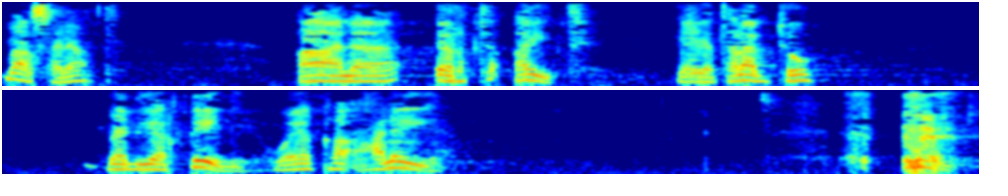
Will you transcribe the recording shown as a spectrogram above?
ما صنعت. قال ارتقيت يعني طلبت من يرقيني ويقرأ علي.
